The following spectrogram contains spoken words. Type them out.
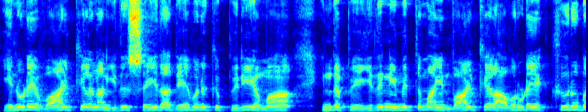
என்னுடைய வாழ்க்கையில் நான் இது செய்தால் தேவனுக்கு பிரியமா? இந்த இது நிமித்தமாக என் வாழ்க்கையில் அவருடைய கிருப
